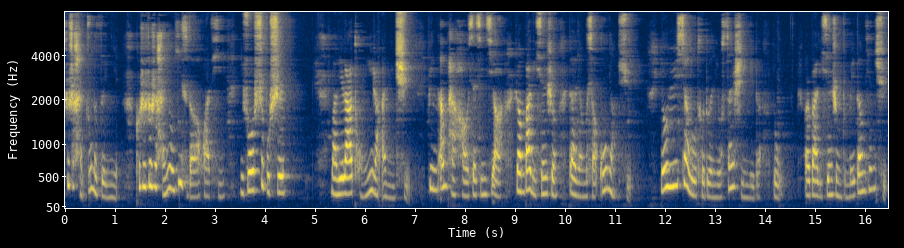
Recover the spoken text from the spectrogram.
这是很重的罪孽，可是这是很有意思的话题，你说是不是？”玛丽拉同意让安妮去，并安排好下星期二让巴里先生带两个小姑娘去。由于夏洛特顿有三十英里的路，而巴里先生准备当天去，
